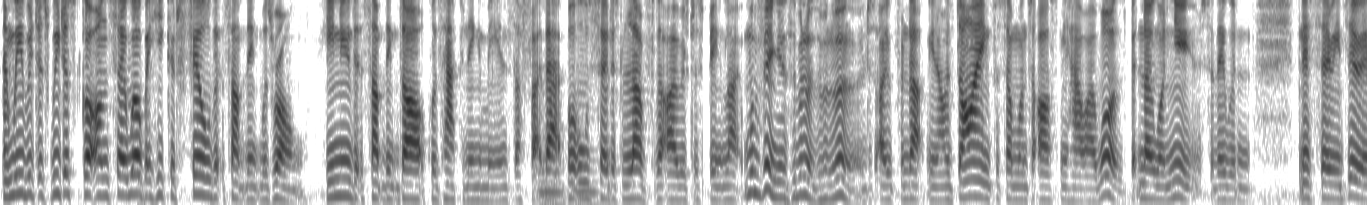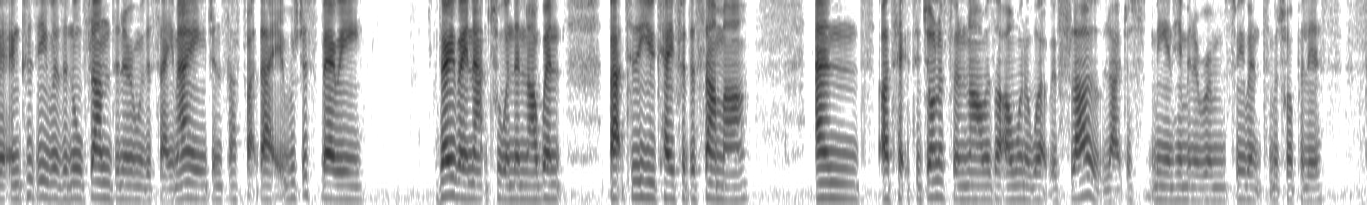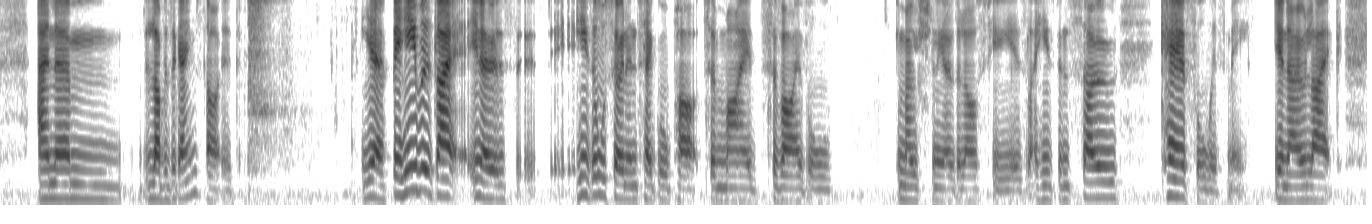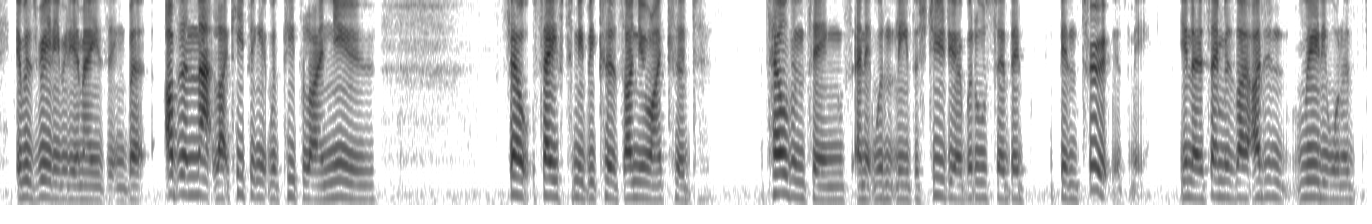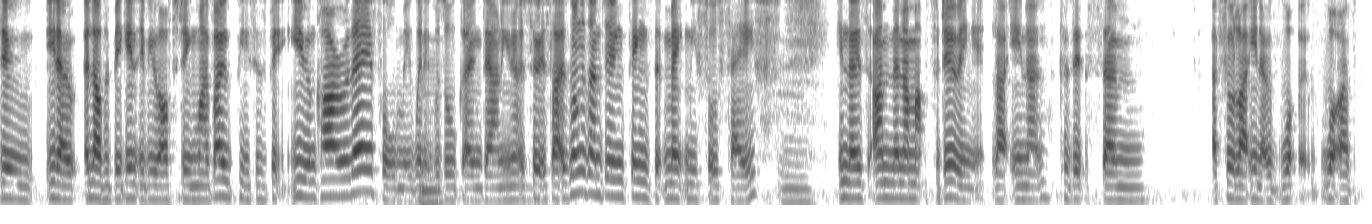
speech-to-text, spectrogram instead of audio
And we were just we just got on so well, but he could feel that something was wrong. He knew that something dark was happening in me and stuff like that, but also just loved that I was just being like, the thing is, just opened up. You know, I was dying for someone to ask me how I was, but no one knew, so they wouldn't necessarily do it. And because he was a North Londoner and we're the same age and stuff like that, it was just very, very, very natural. And then I went back to the UK for the summer. And I texted Jonathan and I was like, I want to work with Flo, like just me and him in a room. So we went to Metropolis and um, Love is a Game started. Yeah, but he was like, you know, was, he's also an integral part to my survival emotionally over the last few years. Like, he's been so careful with me, you know, like, it was really, really amazing. But other than that, like, keeping it with people I knew felt safe to me because I knew I could tell them things and it wouldn't leave the studio, but also they'd been through it with me. You know, same as like I didn't really want to do, you know, another big interview after doing my Vogue pieces, but you and Cara were there for me when it was all going down, you know. So it's like as long as I'm doing things that make me feel safe in those, um, then I'm up for doing it, like you know, because it's, um, I feel like you know what what I've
